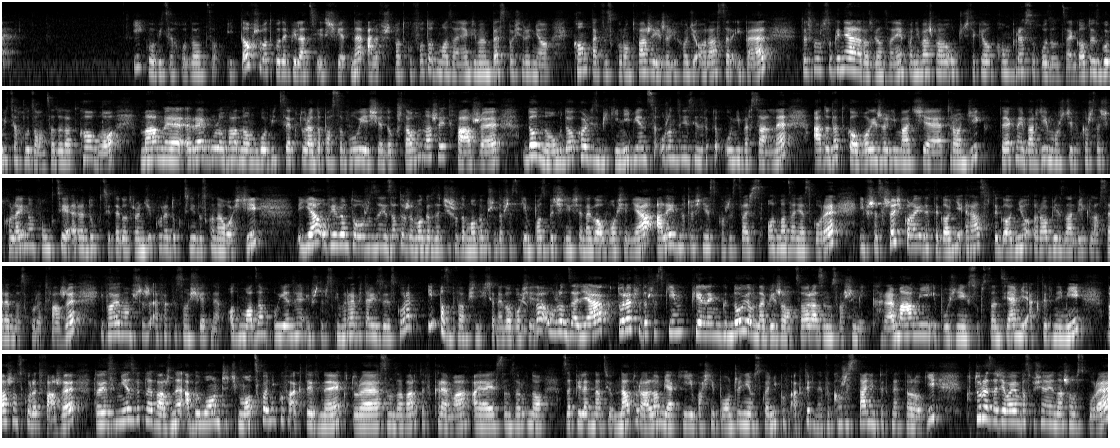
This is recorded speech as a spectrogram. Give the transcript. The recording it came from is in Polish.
i głowicę chłodzącą. I to w przypadku depilacji jest świetne, ale w przypadku fotoodmładzania, gdzie mamy bezpośrednio kontakt ze skórą twarzy, jeżeli chodzi o raster IPL, to jest po prostu genialne rozwiązanie, ponieważ mamy uczucie takiego kompresu chłodzącego. To jest głowica chłodząca. Dodatkowo mamy regulowaną głowicę, która dopasowuje się do kształtu naszej twarzy, do nóg, do okolic bikini, więc urządzenie jest niezwykle uniwersalne. A dodatkowo, jeżeli macie trądzik, to jak najbardziej możecie wykorzystać kolejną funkcję redukcji tego trądziku, redukcji niedoskonałości. Ja uwielbiam to urządzenie za to, że mogę w zaciszu domowym przede wszystkim pozbyć się niechcianego owłosienia, ale jednocześnie skorzystać z odmadzania skóry i przez 6 kolejnych tygodni, raz w tygodniu robię zabieg laserem na skórę twarzy i powiem Wam szczerze, efekty są świetne. Odmładzam, ujędrniam i przede wszystkim rewitalizuję skórę i pozbywam się niechcianego owłosienia. Dwa urządzenia, które przede wszystkim pielęgnują na bieżąco razem z Waszymi kremami i później substancjami aktywnymi Waszą skórę twarzy. To jest niezwykle ważne, aby łączyć moc składników aktywnych, które są zawarte w kremach, a ja jestem zarówno za pielęgnacją naturalną, jak i właśnie połączeniem składników aktywnych, wykorzystaniem tych technologii, które zadziałają bezpośrednio na naszą skórę.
